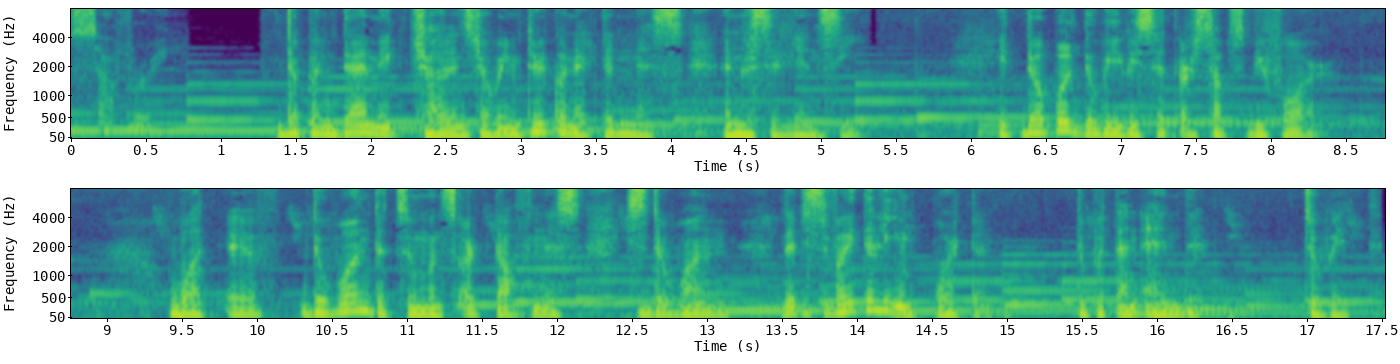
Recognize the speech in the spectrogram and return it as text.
Suffering. The pandemic challenged our interconnectedness and resiliency. It doubled the way we set ourselves before. What if the one that summons our toughness is the one that is vitally important to put an end to it?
